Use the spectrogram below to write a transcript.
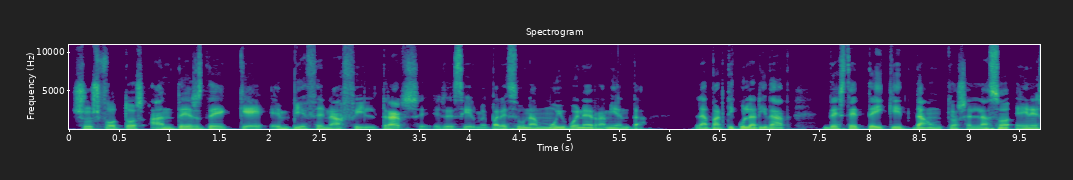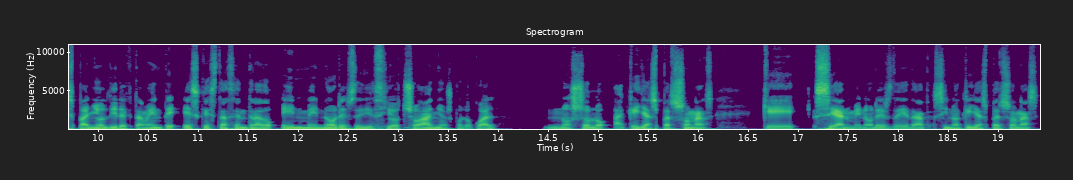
sus fotos antes de que empiecen a filtrarse. Es decir, me parece una muy buena herramienta. La particularidad de este Take It Down, que os enlazo en español directamente, es que está centrado en menores de 18 años, con lo cual no solo aquellas personas que sean menores de edad, sino aquellas personas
